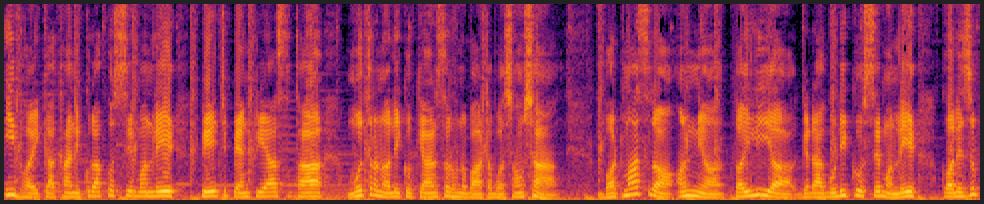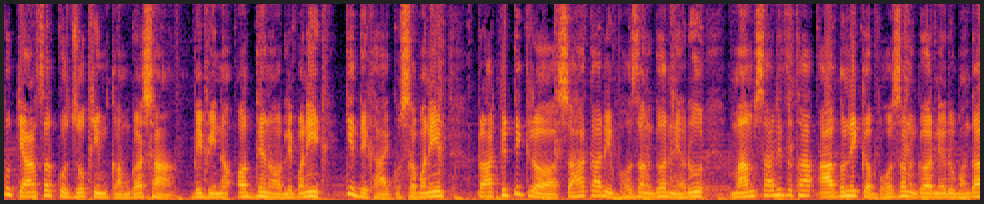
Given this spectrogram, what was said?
ई भएका खानेकुराको सेवनले पेट प्याङ्क्रियास तथा मूत्रनलीको क्यान्सर हुनबाट बचाउँछ। भटमास र अन्य तैलीय गेडागुडीको सेवनले कलेजोको क्यान्सरको जोखिम कम गर्छ। विभिन्न अध्ययनहरूले पनि के देखाएको छ भने प्राकृतिक र शाकाहारी भोजन गर्नेहरू मांसाहारी तथा आधुनिक भोजन गर्नेहरूभन्दा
